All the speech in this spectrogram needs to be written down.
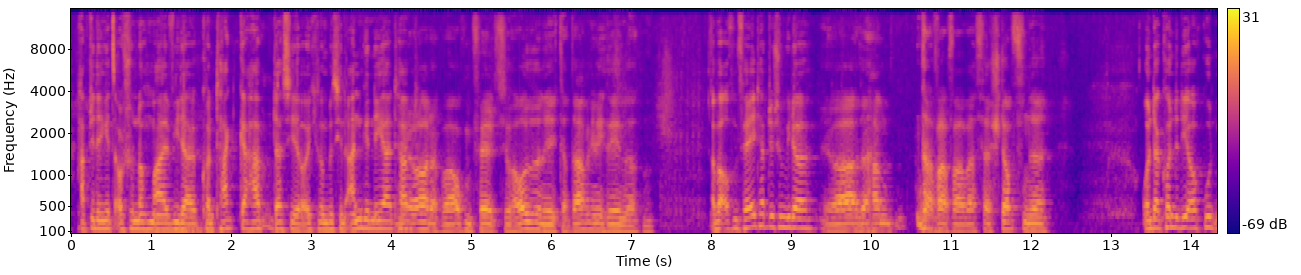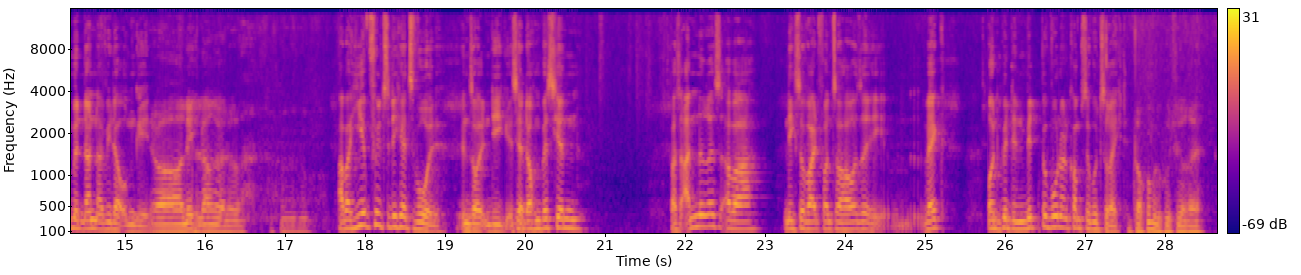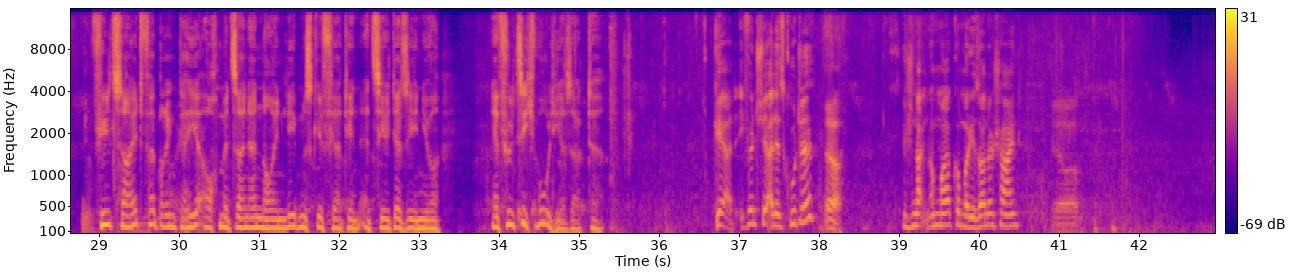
Habt ihr denn jetzt auch schon noch mal wieder Kontakt gehabt, dass ihr euch so ein bisschen angenähert habt? Ja, das war auf dem Feld, zu Hause nicht. Das darf ich nicht sehen lassen. Aber auf dem Feld habt ihr schon wieder. Ja, da, haben, da war, war was Verstopfende. Und da konntet ihr auch gut miteinander wieder umgehen. Ja, nicht lange. Du. Aber hier fühlst du dich jetzt wohl in Soltendiek. Ist ja doch ein bisschen was anderes, aber nicht so weit von zu Hause weg. Und mit den Mitbewohnern kommst du gut zurecht. Da komme ich gut zurecht. Viel Zeit verbringt er hier auch mit seiner neuen Lebensgefährtin, erzählt der Senior. Er fühlt sich wohl hier, sagt er. Gerd, ich wünsche dir alles Gute. Ja. Wir schnacken noch mal, guck mal, die Sonne scheint. Ja.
